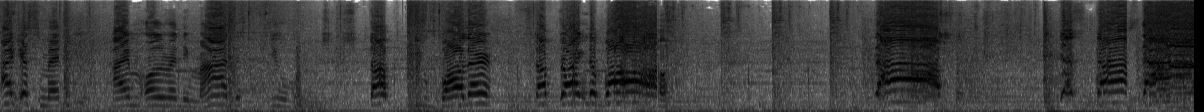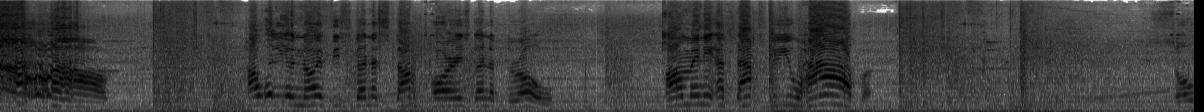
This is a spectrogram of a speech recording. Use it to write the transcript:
I just met you. I'm already mad. You stop, you baller. Stop trying the ball. How will you know if he's gonna stomp or he's gonna throw? How many attacks do you have? So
